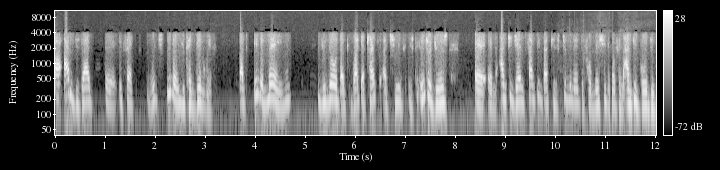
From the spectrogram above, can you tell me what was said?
are undesired uh, effects, which, you know, you can deal with. But in the main, you know that what you're trying to achieve is to introduce uh, an antigen, something that can stimulate the formation of an antibody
